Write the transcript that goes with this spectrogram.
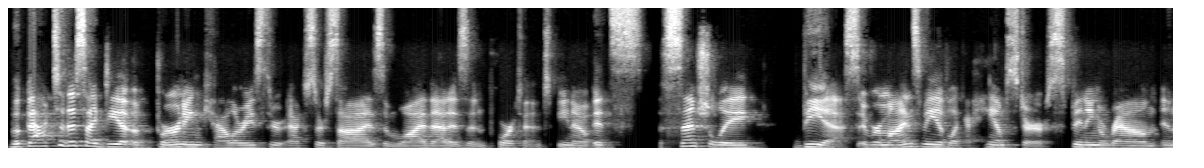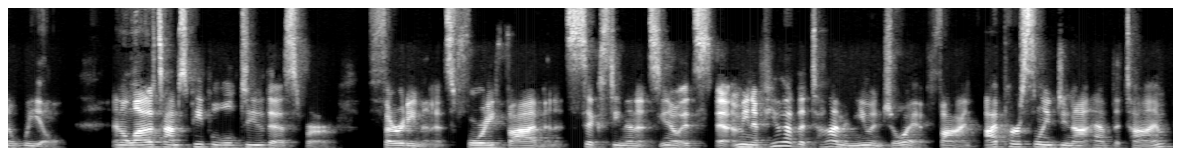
But back to this idea of burning calories through exercise and why that is important. You know, it's essentially BS. It reminds me of like a hamster spinning around in a wheel. And a lot of times people will do this for 30 minutes, 45 minutes, 60 minutes. You know, it's, I mean, if you have the time and you enjoy it, fine. I personally do not have the time.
